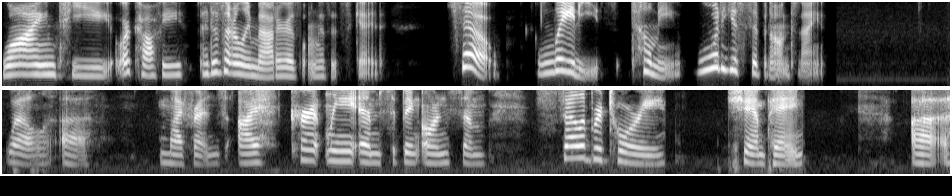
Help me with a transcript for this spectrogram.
wine, tea, or coffee. It doesn't really matter as long as it's good. So, ladies, tell me, what are you sipping on tonight? Well, uh, my friends, I currently am sipping on some celebratory champagne. Uh,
